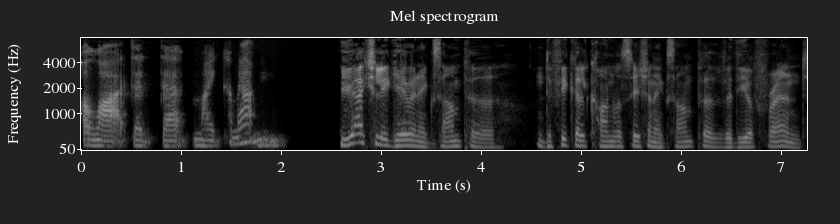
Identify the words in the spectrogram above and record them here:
a lot that that might come at me you actually gave an example difficult conversation example with your friend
